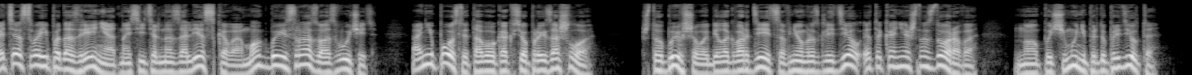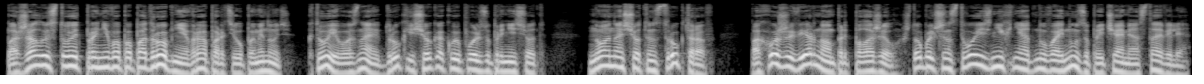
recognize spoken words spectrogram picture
Хотя свои подозрения относительно Залесского мог бы и сразу озвучить, а не после того, как все произошло. Что бывшего белогвардейца в нем разглядел, это, конечно, здорово, но почему не предупредил-то? Пожалуй, стоит про него поподробнее в рапорте упомянуть. Кто его знает, вдруг еще какую пользу принесет. Ну а насчет инструкторов, похоже, верно он предположил, что большинство из них не одну войну за плечами оставили.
